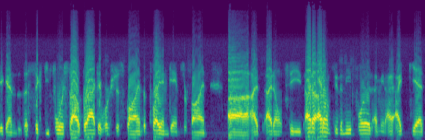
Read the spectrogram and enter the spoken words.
again the 64 style bracket works just fine. The play-in games are fine. Uh, I I don't see I don't, I don't see the need for it. I mean I, I get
